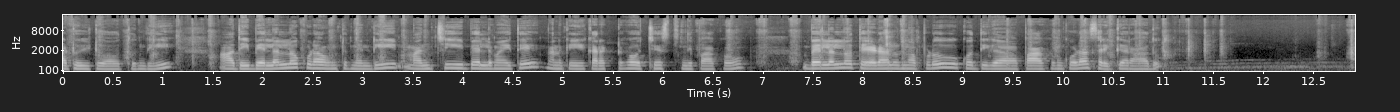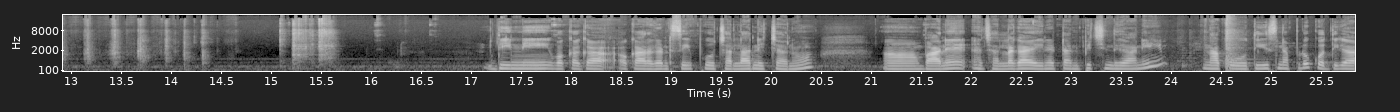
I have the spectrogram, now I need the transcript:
అటు ఇటు అవుతుంది. అది బెల్లంలో కూడా ఉంటుందండి. మంచి బెల్లం అయితే మనకి కరెక్ట్గా వచ్చేస్తుంది పాకం. బెల్లంలో తేడాలు ఉన్నప్పుడు కొద్దిగా పాకం కూడా సరిగ్గా రాదు. దీన్ని ఒక ఒక అరగంట సేపు చల్లారనిచ్చాను. బాగానే చల్లగా అయినట్టు అనిపించింది కానీ నాకు తీసినప్పుడు కొద్దిగా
